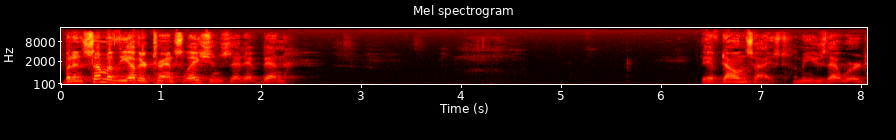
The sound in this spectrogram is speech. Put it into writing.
But in some of the other translations that have been, they have downsized. Let me use that word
